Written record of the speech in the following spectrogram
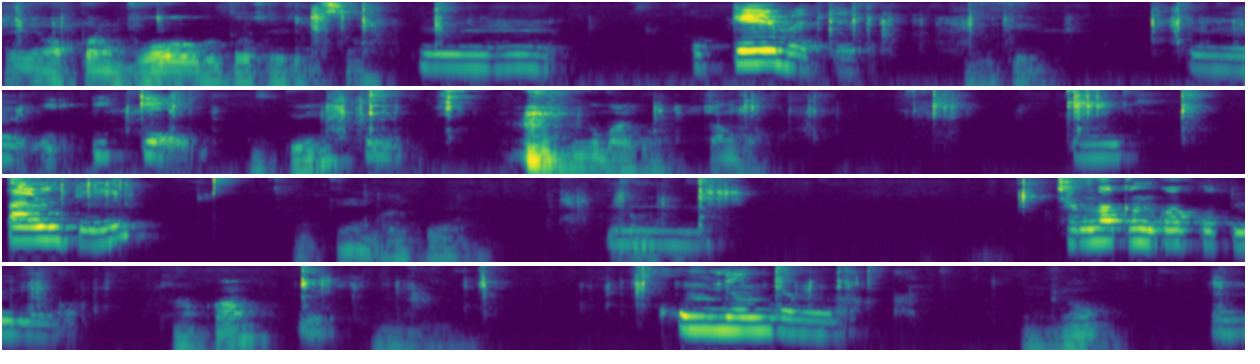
쟤랑 아빠랑 뭐하고 놀 때가 제일 재밌어? 음, 음. 어, 게임 할 때. 이 게임. 음, 이, 이 게임. 이 게임? 음, 이거 말고 딴 거. 음, 다른 게임. 이 게임 말고. 음, 장난감 갖고도 있는 거. 잠깐. 응. 음. 공룡 장난감. 공룡. 응.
